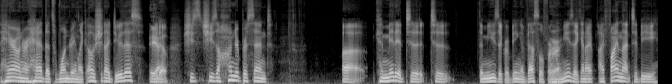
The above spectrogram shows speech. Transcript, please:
hair on her head that's wondering like, "Oh, should I do this?" You Yeah. know, she's she's a 100% uh committed to to the music or being a vessel for her music and I I find that to be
